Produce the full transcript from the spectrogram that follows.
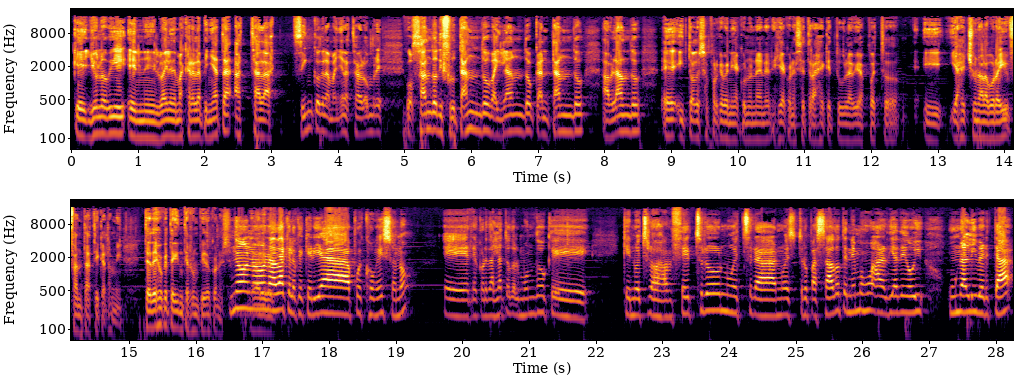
Que yo lo vi en el baile de máscara de la piñata hasta las 5 de la mañana estaba el hombre gozando, disfrutando, bailando, cantando, hablando, eh, y todo eso es porque venía con una energía, con ese traje que tú le habías puesto, y, y has hecho una labor ahí fantástica también. Te dejo que te he interrumpido con eso. No, no, nada, que lo que quería, pues con eso, ¿no? Eh, recordarle a todo el mundo que, que nuestros ancestros, nuestra, nuestro pasado, tenemos al día de hoy una libertad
